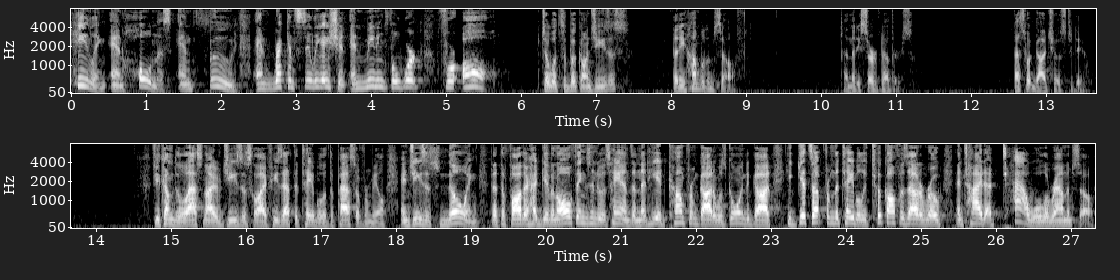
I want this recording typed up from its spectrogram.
healing and wholeness and food and reconciliation and meaningful work for all. So, what's the book on Jesus? That he humbled himself and that he served others. That's what God chose to do. If you come to the last night of Jesus' life, he's at the table at the Passover meal, and Jesus, knowing that the Father had given all things into his hands and that he had come from God and was going to God, he gets up from the table, he took off his outer robe, and tied a towel around himself.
